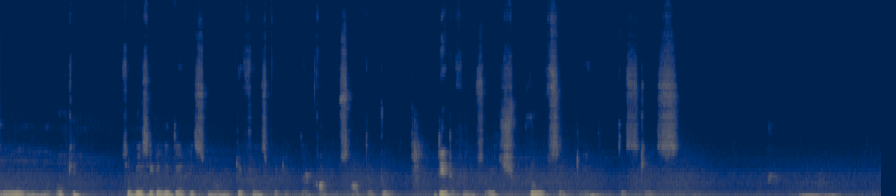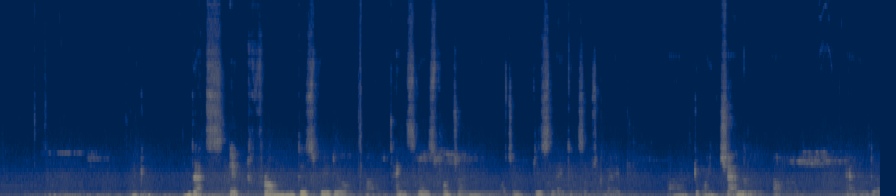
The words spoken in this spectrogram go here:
okay. So basically there is no difference between the columns of the two data frames which proves it in this case. Okay. That's it from this video. Uh, thanks guys for joining and watching. Please like and subscribe uh, to my channel. Uh, and uh,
